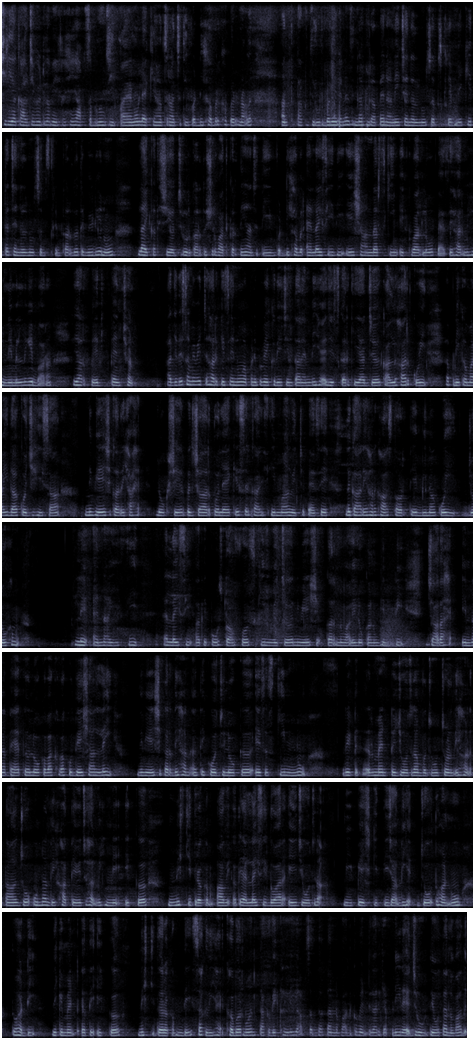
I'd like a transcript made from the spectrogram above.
ਸ਼੍ਰੀ ਅਕਾਲ ਜੀ, ਵੀਡੀਓ ਵੇਖ ਰਹੇ ਆਪ ਸਭ ਨੂੰ, ਜੀ ਆਇਆਂ ਨੂੰ ਲੈ ਕੇ ਹਾਜ਼ਰ ਅੱਜ ਦੀ ਵੱਡੀ ਖਬਰ। ਖਬਰ ਨਾਲ ਅੰਤ ਤੱਕ ਜ਼ਰੂਰ ਬਣੇ ਰਹਿਣਾ। ਜਿੰਨਾ ਵੀਰਾਂ ਭੈਣਾਂ ਨੇ ਚੈਨਲ ਨੂੰ ਸਬਸਕ੍ਰਾਈਬ ਨਹੀਂ ਕੀਤਾ, ਚੈਨਲ ਨੂੰ ਸਬਸਕ੍ਰਾਈਬ ਕਰ ਦਿਓ ਤੇ ਵੀਡੀਓ ਨੂੰ ਲਾਈਕ ਅਤੇ ਸ਼ੇਅਰ ਜ਼ਰੂਰ ਕਰ ਦਿਓ। ਸ਼ੁਰੂਆਤ ਕਰਦੇ ਹਾਂ ਅੱਜ ਦੀ ਵੱਡੀ ਖਬਰ। LIC ਦੀ ਇਹ ਸ਼ਾਨਦਾਰ ਸਕੀਮ ਇੱਕ ਵਾਰ ਲਵੋ, ਪੈਸੇ ਹਰ ਮਹੀਨੇ ਮਿਲਣਗੇ 12000 ਰੁਪਏ ਦੀ ਪੈਨਸ਼ਨ। ਅੱਜ ਦੇ ਸਮੇਂ ਵਿੱਚ ਹਰ ਕਿਸੇ ਨੂੰ ਆਪਣੇ ਭਵਿੱਖ ਦੀ ਚਿੰਤਾ ਰਹਿੰਦੀ ਹੈ, ਜਿਸ ਕਰਕੇ ਅੱਜ ਕੱਲ ਹਰ ਕੋਈ ਆਪਣੀ ਕਮਾਈ ਦਾ ਕੁਝ ਹਿੱਸਾ ਨਿਵੇਸ਼ ਕਰ ਰਿਹਾ ਹੈ। ਲੋਕ ਸ਼ੇਅਰ ਬਾਜ਼ਾਰ ਤੋਂ ਲੈ ਕੇ ਸਰਕਾਰੀ ਸਕੀਮਾਂ ਵਿੱਚ ਪੈਸੇ ਲਗਾ ਰਹੇ ਹਨ, ਖਾਸ ਤੌਰ ਤੇ ਬਿਨਾਂ ਕੋਈ ਜੋਖਮ। ਲੈ ਆਈ ਸੀ ਅਤੇ ਪੋਸਟ ਆਫਿਸ ਸਕੀਮ ਵਿੱਚ ਨਿਵੇਸ਼ ਕਰਨ ਵਾਲੇ ਲੋਕਾਂ ਨੂੰ ਗਿਣਤੀ ਜ਼ਿਆਦਾ ਹੈ। ਇਨ੍ਹਾਂ ਤਹਿਤ ਲੋਕ ਵੱਖ-ਵੱਖ ਉਦੇਸ਼ਾਂ ਲਈ ਨਿਵੇਸ਼ ਕਰਦੇ ਹਨ ਅਤੇ ਕੁਝ ਲੋਕ ਇਸ ਸਕੀਮ ਨੂੰ ਰਿਟਾਇਰਮੈਂਟ ਯੋਜਨਾ ਵਜੋਂ ਚੁਣਦੇ ਹਨ ਤਾਂ ਜੋ ਉਹਨਾਂ ਦੇ ਖਾਤੇ ਵਿੱਚ ਹਰ ਮਹੀਨੇ ਇੱਕ ਨਿਸ਼ਚਿਤ ਰਕਮ ਆਵੇ ਅਤੇ ਐੱਲ ਆਈ ਸੀ ਦੁਆਰਾ ਇਹ ਯੋਜਨਾ ਵੀ ਪੇਸ਼ ਕੀਤੀ ਜਾਂਦੀ ਹੈ, ਜੋ ਤੁਹਾਨੂੰ ਤੁਹਾਡੀ ਰਿਕਮੈਂਟ ਅਤੇ ਇੱਕ ਨਿਸ਼ਚਿਤ ਰਕਮ ਦੇ ਸਕਦੀ ਹੈ। ਖਬਰ ਨੂੰ ਅੰਤ ਤੱਕ ਵੇਖਣ ਲਈ ਆਪ ਸਭ ਦਾ ਧੰਨਵਾਦ। ਕਮੈਂਟ ਕਰਕੇ ਆਪਣੀ ਰਾਏ ਜ਼ਰੂਰ ਦਿਓ। ਧੰਨਵਾਦ।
